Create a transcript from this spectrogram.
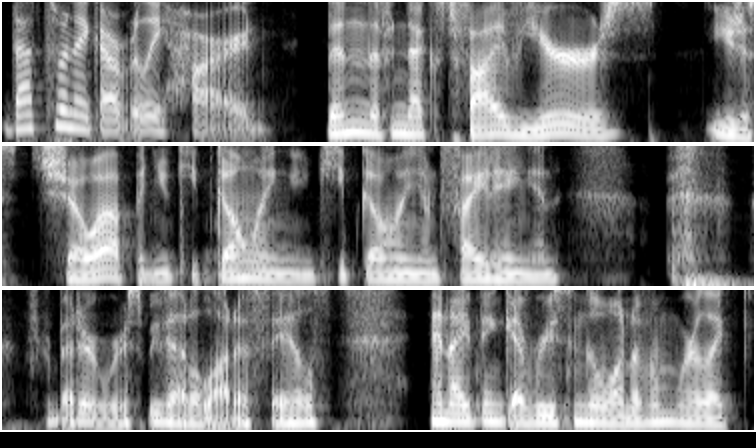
that's when it got really hard. Then the next five years, you just show up and you keep going and keep going and fighting. And for better or worse, we've had a lot of fails. And I think every single one of them, we're like,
